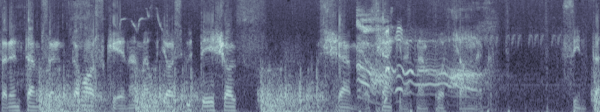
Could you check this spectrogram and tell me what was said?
Szerintem, szerintem az kéne, mert ugye az ütés az, az semmi, az senkinek nem pottyan meg. Szinte.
